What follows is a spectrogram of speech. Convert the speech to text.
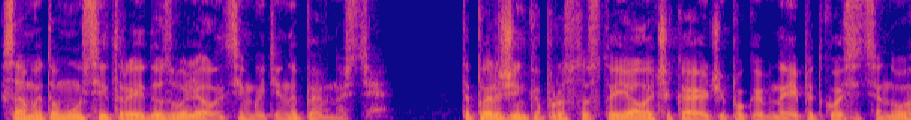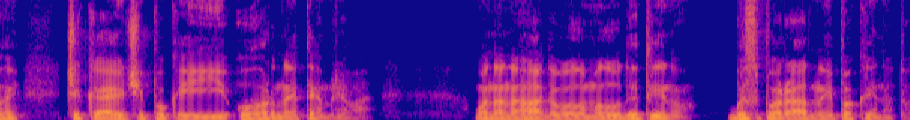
Саме тому сітра й дозволяла ці миті непевності. Тепер жінка просто стояла, чекаючи, поки в неї підкосяться ноги, чекаючи, поки її огорне темрява. Вона нагадувала малу дитину, безпорадну і покинуту.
